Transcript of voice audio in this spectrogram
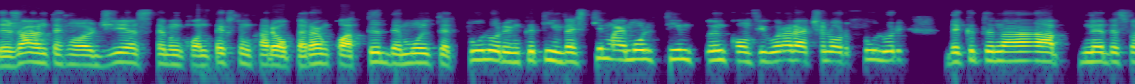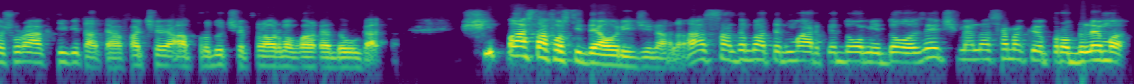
Deja în tehnologie suntem în contextul în care operăm cu atât de multe tooluri încât investim mai mult timp în configurarea celor tooluri decât în a ne desfășura activitatea, a, face, a produce până la urmă valoare adăugată. Și asta a fost ideea originală. Asta s-a întâmplat în martie 2020 și mi-am dat seama că e o problemă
